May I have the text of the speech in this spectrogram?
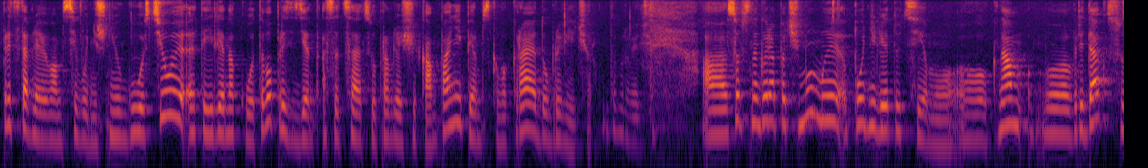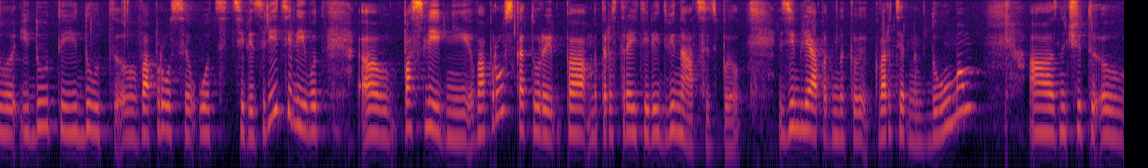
Представляю вам сегодняшнюю гостью. Это Елена Котова, президент Ассоциации управляющей компаний Пермского края. Добрый вечер. Добрый вечер. А, собственно говоря, почему мы подняли эту тему? К нам в редакцию идут и идут вопросы от телезрителей. И вот последний вопрос, который по электростроителей 12 был. Земля под многоквартирным домом. А, значит, э,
